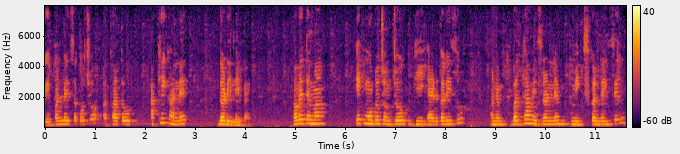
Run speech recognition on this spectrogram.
તે પણ લઈ શકો છો. અથવા તો આખી ખાંડને દળી લેવાય. હવે તેમાં એક મોટો ચમચો ઘી એડ કરીશું અને બધા મિશ્રણને મિક્સ કરી લઈશું.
